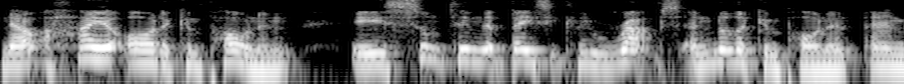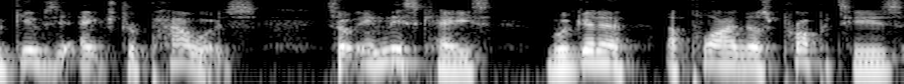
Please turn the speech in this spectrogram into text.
Now, a higher order component is something that basically wraps another component and gives it extra powers. So in this case, we're going to apply those properties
